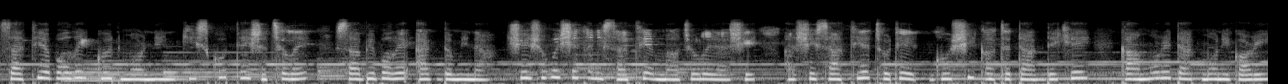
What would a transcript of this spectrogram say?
সাথিয়া বলে, গুড মর্নিং, কিস করতে এসেছিলে? সাবি বলে, একদমই না। সে সময় সেখানে সাথিয়ার মা চলে আসে আর সে সাথিয়া ছোটে ঘুষি কথা ডাক দেখে কামড়ে ডাক মনে করে,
